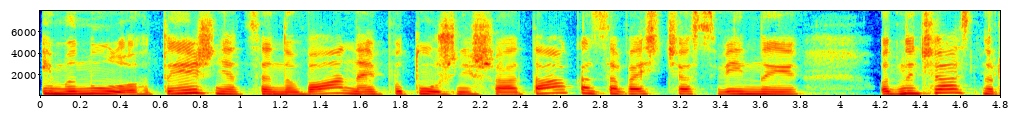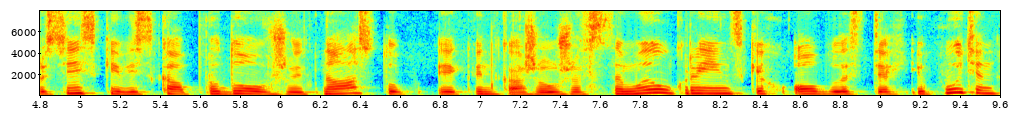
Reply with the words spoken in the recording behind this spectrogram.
і минулого тижня, це нова найпотужніша атака за весь час війни. Одночасно російські війська продовжують наступ, як він каже, уже в семи українських областях, і Путін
